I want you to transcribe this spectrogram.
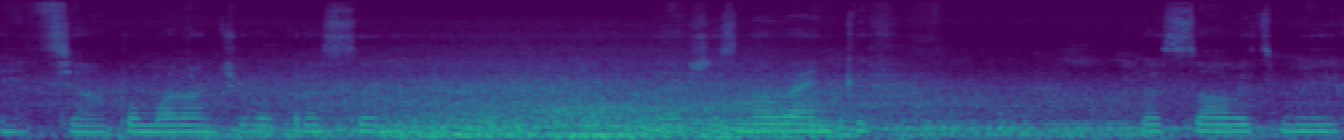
І ця помаранчева красуня. Теж із новеньких красавиць моїх.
